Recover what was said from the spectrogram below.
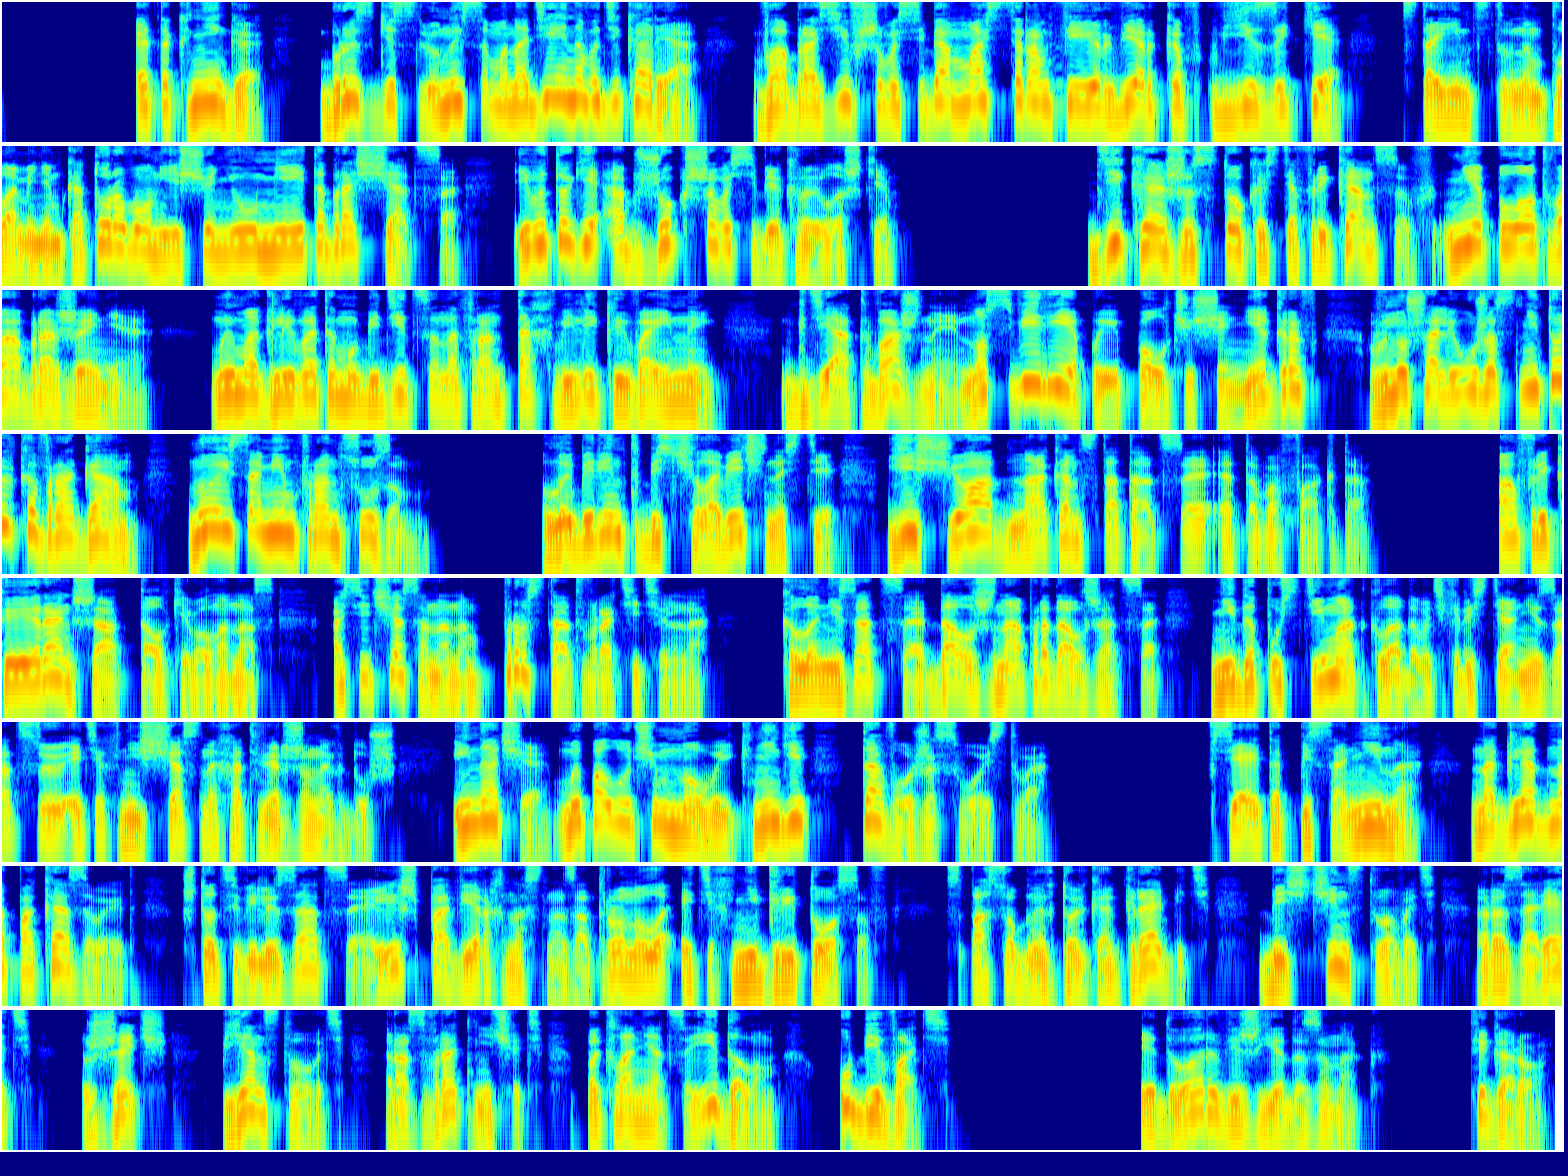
Эта книга — брызги слюны самонадеянного дикаря, вообразившего себя мастером фейерверков в языке, с таинственным пламенем которого он еще не умеет обращаться, и в итоге обжегшего себе крылышки. Дикая жестокость африканцев — не плод воображения. Мы могли в этом убедиться на фронтах Великой войны, где отважные, но свирепые полчища негров внушали ужас не только врагам, но и самим французам. Лабиринт бесчеловечности — еще одна констатация этого факта. Африка и раньше отталкивала нас, а сейчас она нам просто отвратительна. Колонизация должна продолжаться. Недопустимо откладывать христианизацию этих несчастных отверженных душ. Иначе мы получим новые книги того же свойства. Вся эта писанина наглядно показывает, что цивилизация лишь поверхностно затронула этих негритосов, способных только грабить, бесчинствовать, разорять, сжечь, пьянствовать, развратничать, поклоняться идолам, убивать. Эдуар Вижье де Фигаро.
